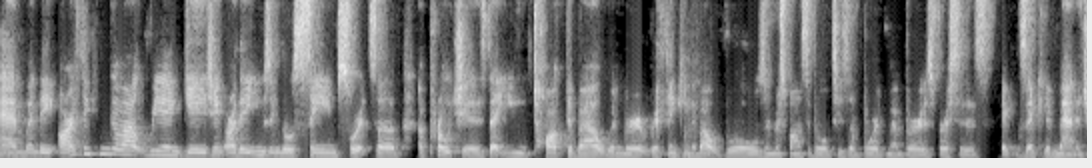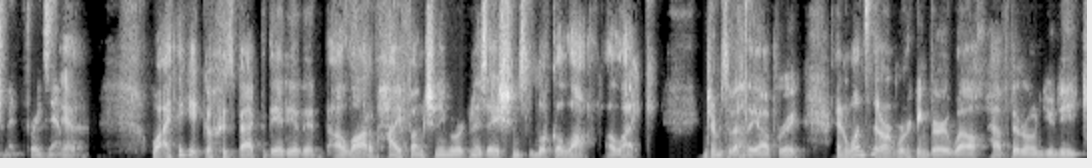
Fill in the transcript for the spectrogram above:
And mm-hmm. when they are thinking about re engaging, are they using those same sorts of approaches that you talked about when we're, we're thinking about roles and responsibilities of board members versus executive management, for example? Yeah. Well, I think it goes back to the idea that a lot of high functioning organizations look a lot alike in terms of how they operate. And ones that aren't working very well have their own unique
